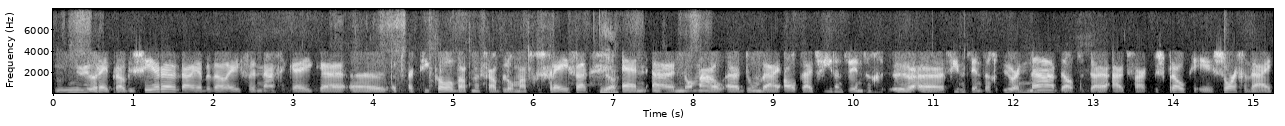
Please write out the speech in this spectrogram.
nu reproduceren. Wij hebben wel even nagekeken eh, het artikel wat mevrouw Blom had geschreven. Ja. En normaal doen wij altijd 24 uur, eh, 24 uur nadat de uitvaart besproken is... zorgen wij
